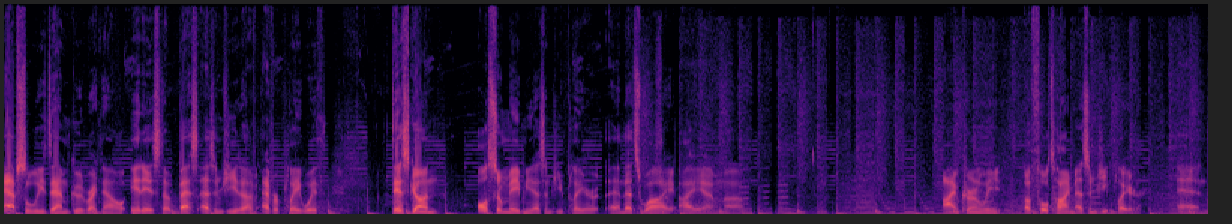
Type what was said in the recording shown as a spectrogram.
absolutely damn good right now. It is the best SMG that I've ever played with. This gun also made me SMG player and that's why I am uh, I'm currently a full-time SMG player. And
